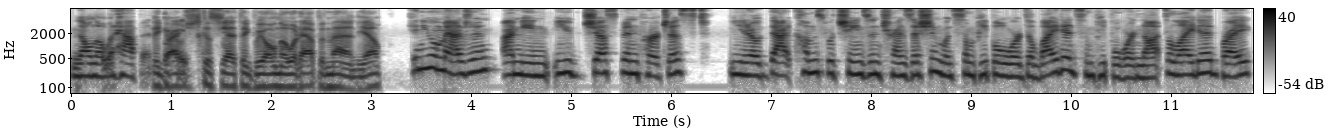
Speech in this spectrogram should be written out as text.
we all know what happened. I think right? I was just going to say, I think we all know what happened then. Yeah. Can you imagine? I mean, you've just been purchased. You know, that comes with change and transition when some people were delighted, some people were not delighted, right?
